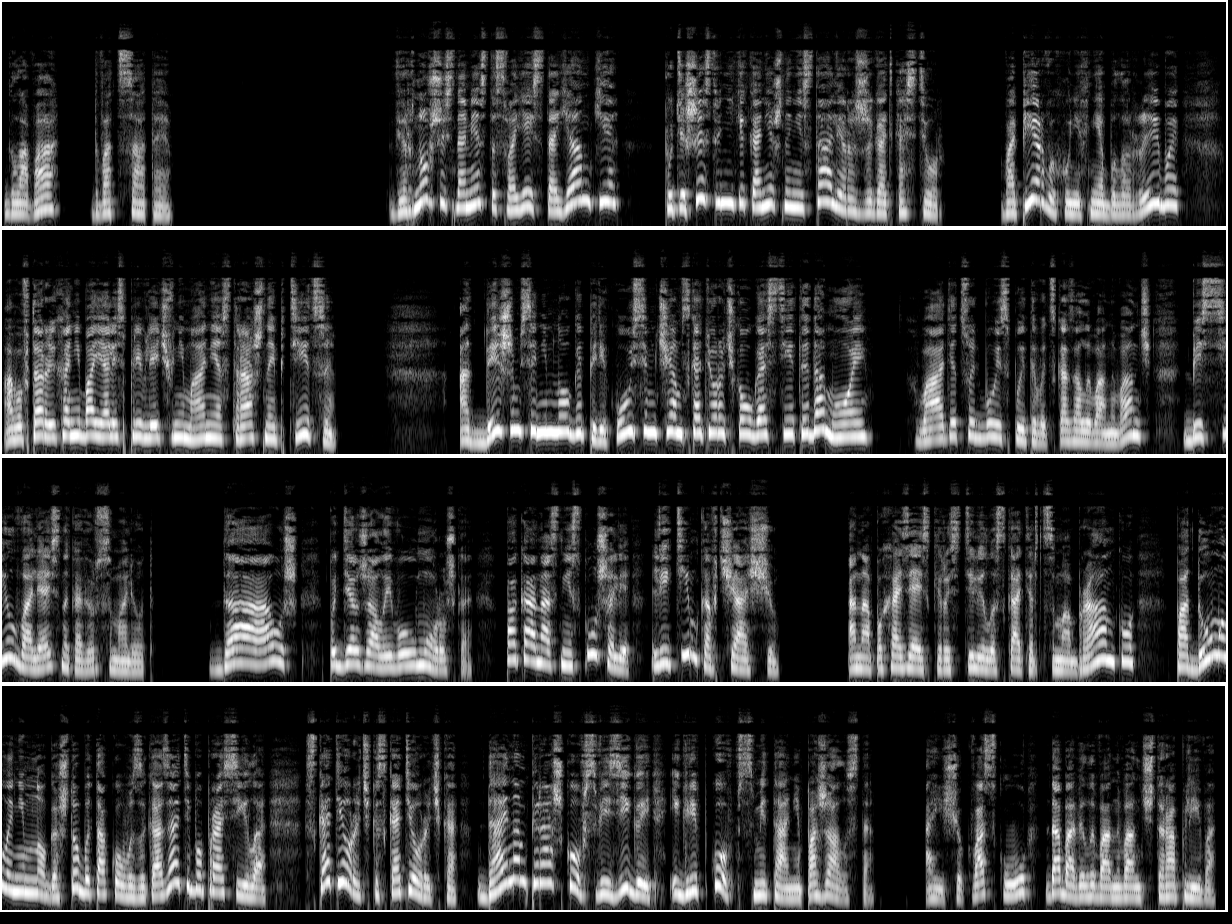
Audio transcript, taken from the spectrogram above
Глава двадцатая Вернувшись на место своей стоянки, путешественники, конечно, не стали разжигать костер. Во-первых, у них не было рыбы, а во-вторых, они боялись привлечь внимание страшной птицы. «Отдышимся немного, перекусим, чем скотерочка угостит, и домой. Хватит судьбу испытывать», — сказал Иван Иванович, без сил валясь на ковер-самолет. «Да уж», — поддержала его уморушка, — «пока нас не скушали, летим-ка в чащу». Она по-хозяйски расстелила скатерть-самобранку, подумала немного, чтобы такого заказать, и попросила «Скатерочка, скатерочка, дай нам пирожков с визигой и грибков в сметане, пожалуйста». «А еще кваску», — добавил Иван Иванович торопливо.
